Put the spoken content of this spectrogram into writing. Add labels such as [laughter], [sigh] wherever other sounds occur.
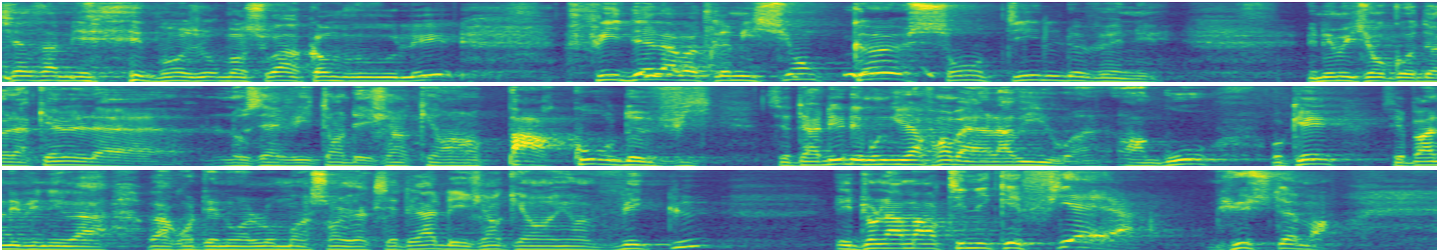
Chers amis, [laughs] bonjour, bonsoir, comme vous voulez. Fidèles à votre émission, que sont-ils devenus? Une émission au cours de laquelle euh, nous invitons des gens qui ont un parcours de vie. C'est-à-dire des gens qui ont fait la vie. Hein. En gros, ok C'est pas venir à raconter nous un mensonge, etc. Des gens qui ont vécu et dont la Martinique est fière, justement.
